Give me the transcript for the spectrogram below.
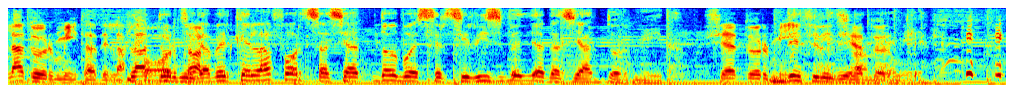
La dormita della La forza. dormita perché la forza è- dopo essersi risvegliata si è addormita. Si è addormita. Definitivamente. si è addormita.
